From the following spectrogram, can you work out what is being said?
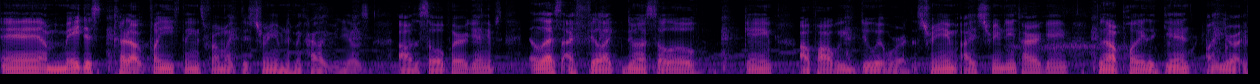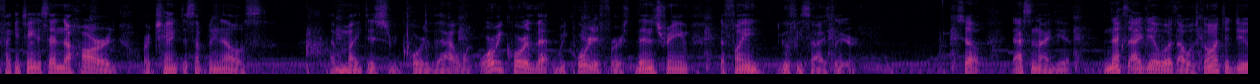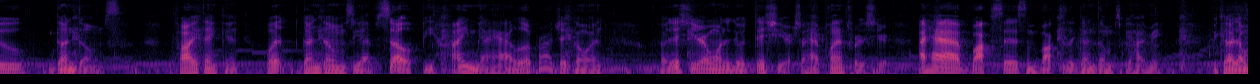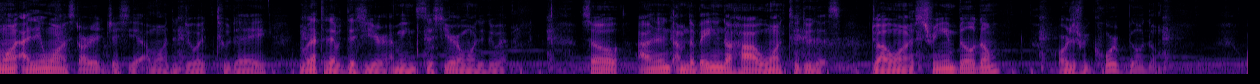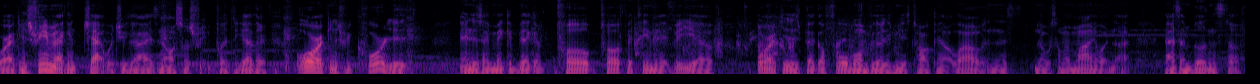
And I may just cut out funny things from like the stream and make highlight videos out of the solo player games. Unless I feel like doing a solo game, I'll probably do it where the stream I stream the entire game, but then I'll play it again on either if I can change the setting to hard or change to something else. I might just record that one or record that record it first, then stream the funny goofy sides later. So that's an idea. The next idea was I was going to do Gundams. You're probably thinking, what Gundams do you have? So behind me I had a little project going. So this year I wanted to do it this year. So I had plans for this year. I have boxes and boxes of Gundams behind me because I want I didn't want to start it just yet. I wanted to do it today, but not today, but this year. I mean, this year I wanted to do it. So I, I'm debating the how I want to do this. Do I want to stream build them, or just record build them? Or I can stream it, I can chat with you guys and also stream put it together, or I can just record it and just like make it be like a 12, 12, 15 minute video, or I can just be like a full blown video, just me just talking out loud and just you know what's on my mind and whatnot as I'm building stuff.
